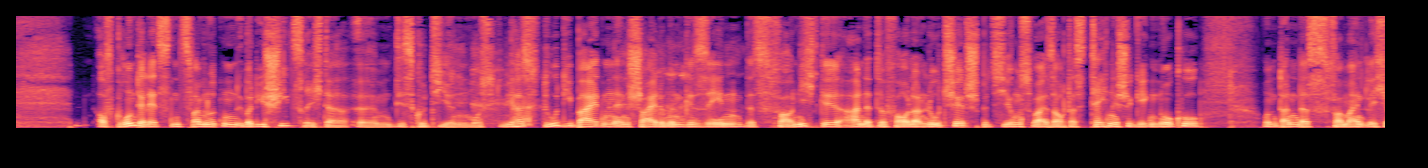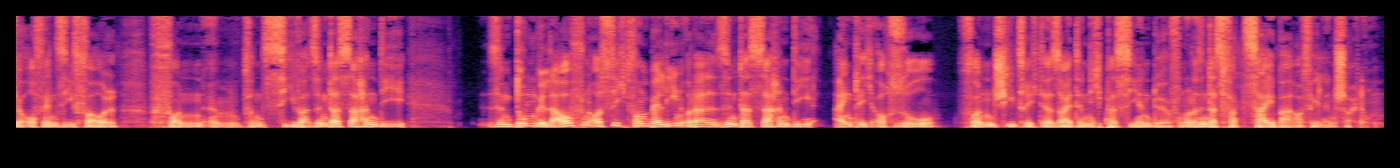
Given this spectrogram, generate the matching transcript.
aufgrund der letzten zwei Minuten über die Schiedsrichter ähm, diskutieren muss. Wie hast du die beiden Entscheidungen gesehen? Das nicht geahndete Foul an Lucic, beziehungsweise auch das technische gegen Noku und dann das vermeintliche Offensivfoul von, ähm, von Siva. Sind das Sachen, die sind dumm gelaufen aus Sicht von Berlin oder sind das Sachen, die eigentlich auch so von Schiedsrichterseite nicht passieren dürfen? Oder sind das verzeihbare Fehlentscheidungen?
